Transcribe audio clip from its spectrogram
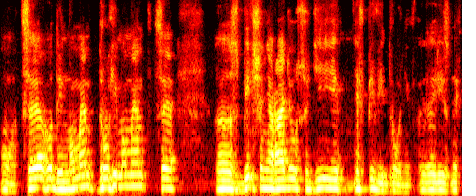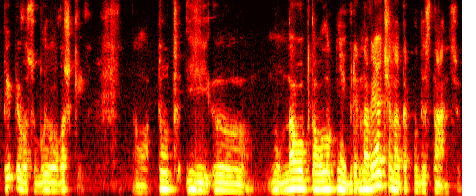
О, це один момент. Другий момент це е, збільшення радіусу дії FPV дронів е, різних типів, особливо важких. О, тут і е, ну, на оптоволокні вря- навряд чи на таку дистанцію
